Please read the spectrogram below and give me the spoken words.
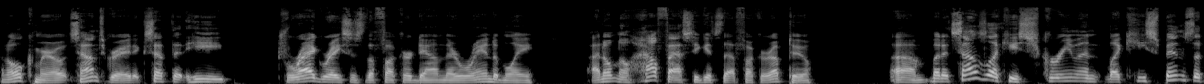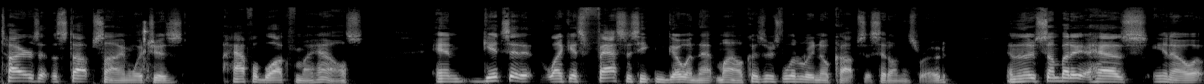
an old Camaro. It sounds great, except that he drag races the fucker down there randomly. I don't know how fast he gets that fucker up to. Um, but it sounds like he's screaming, like he spins the tires at the stop sign, which is half a block from my house, and gets it like as fast as he can go in that mile because there's literally no cops that sit on this road. And then there's somebody that has, you know,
